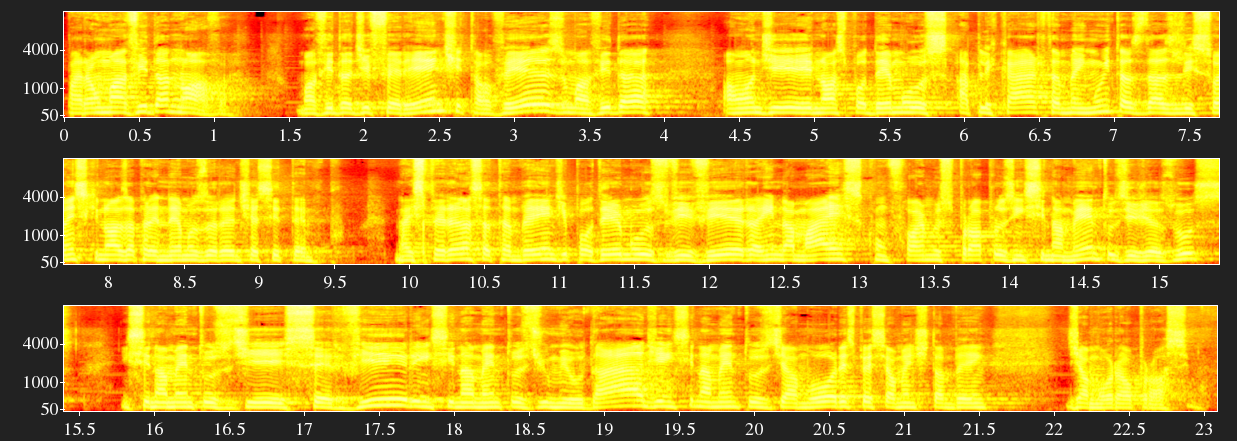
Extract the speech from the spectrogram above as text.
para uma vida nova, uma vida diferente, talvez, uma vida onde nós podemos aplicar também muitas das lições que nós aprendemos durante esse tempo. Na esperança também de podermos viver ainda mais conforme os próprios ensinamentos de Jesus, ensinamentos de servir, ensinamentos de humildade, ensinamentos de amor, especialmente também de amor ao próximo.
